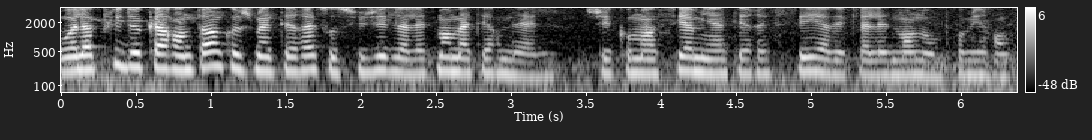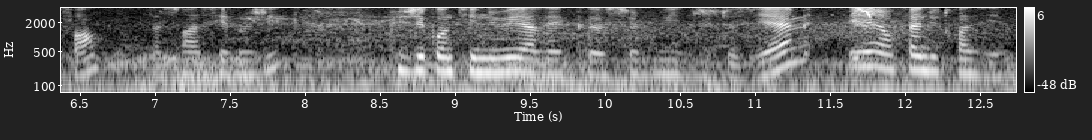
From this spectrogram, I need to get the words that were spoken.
Voilà plus de 40 ans que je m'intéresse au sujet de l'allaitement maternel. J'ai commencé à m'y intéresser avec l'allaitement de mon premier enfant, de façon assez logique. Puis j'ai continué avec euh, celui du deuxième et enfin du troisième.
